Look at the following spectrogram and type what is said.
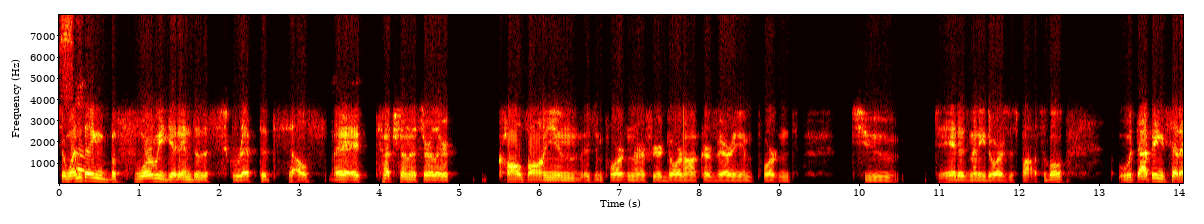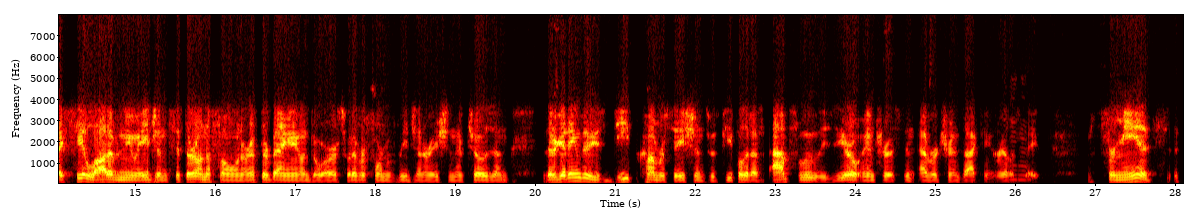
So, so, one thing before we get into the script itself, I, I, touched on this earlier. Call volume is important, or if you're a door knocker, very important to to hit as many doors as possible. With that being said, I see a lot of new agents, if they're on the phone or if they're banging on doors, whatever form of lead generation they've chosen, they're getting into these deep conversations with people that have absolutely zero interest in ever transacting in real mm-hmm. estate. For me, it's it's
